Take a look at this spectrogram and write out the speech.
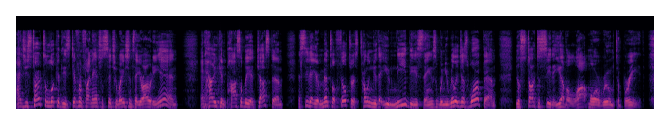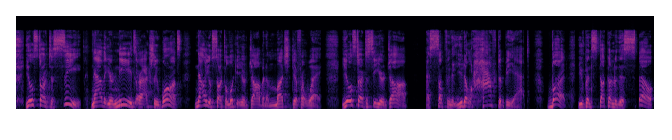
As you start to look at these different financial situations that you're already in and how you can possibly adjust them and see that your mental filter is telling you that you need these things when you really just want them, you'll start to see that you have a lot more room to breathe. You'll start to see, now that your needs are actually wants, now you'll start to look at your job in a much different way. You'll start to see your job as something that you don't have to be at, but you've been stuck under this spell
